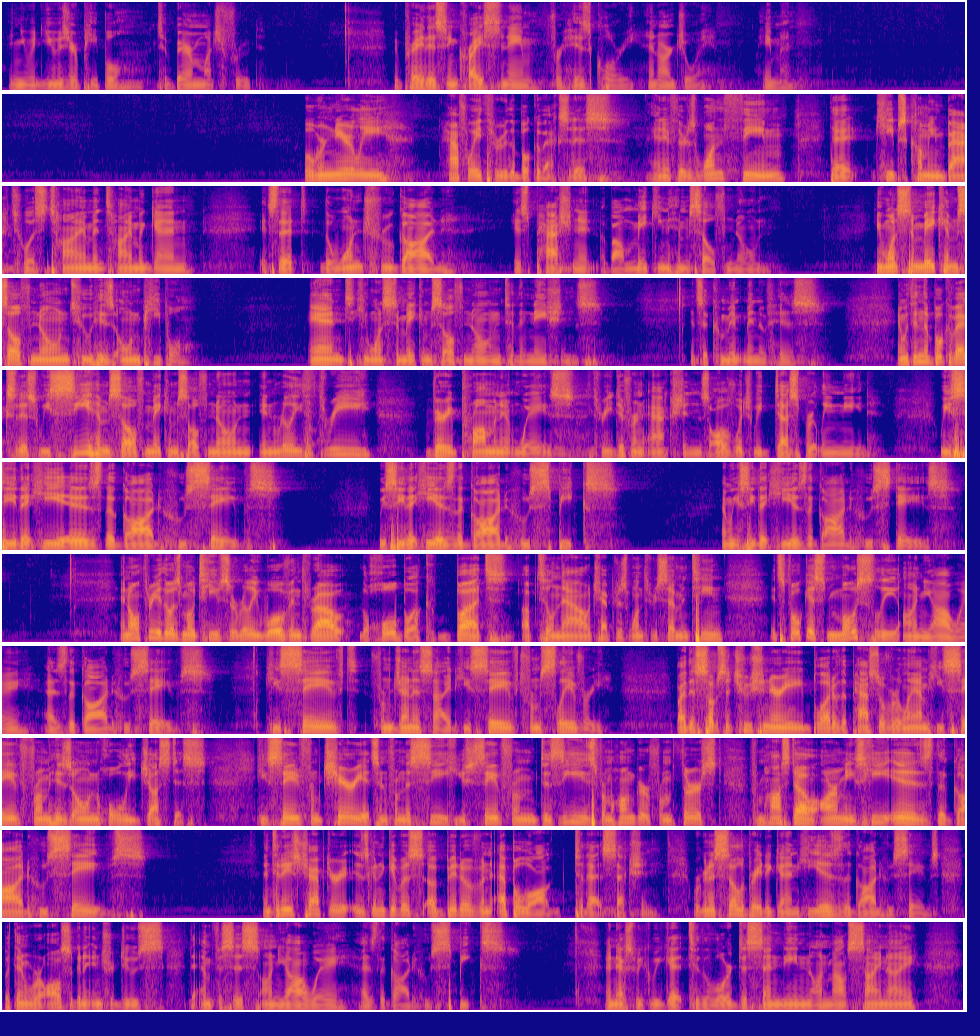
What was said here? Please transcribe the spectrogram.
and you would use your people to bear much fruit. We pray this in Christ's name for his glory and our joy. Amen. Well, we're nearly halfway through the book of Exodus. And if there's one theme that keeps coming back to us time and time again, it's that the one true God is passionate about making himself known. He wants to make himself known to his own people and he wants to make himself known to the nations. It's a commitment of his. And within the book of Exodus, we see himself make himself known in really three very prominent ways, three different actions, all of which we desperately need. We see that he is the God who saves, we see that he is the God who speaks, and we see that he is the God who stays. And all three of those motifs are really woven throughout the whole book, but up till now, chapters 1 through 17, it's focused mostly on Yahweh as the God who saves. He's saved from genocide, he's saved from slavery. By the substitutionary blood of the Passover lamb, he's saved from his own holy justice. He's saved from chariots and from the sea. He's saved from disease, from hunger, from thirst, from hostile armies. He is the God who saves. And today's chapter is going to give us a bit of an epilogue to that section. We're going to celebrate again. He is the God who saves. But then we're also going to introduce the emphasis on Yahweh as the God who speaks. And next week we get to the Lord descending on Mount Sinai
